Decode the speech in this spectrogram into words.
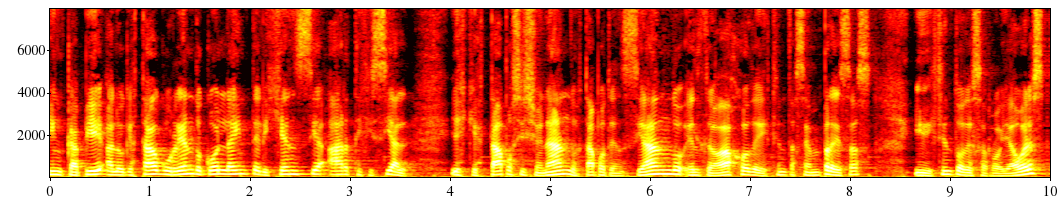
hincapié a lo que está ocurriendo con la inteligencia artificial. Y es que está posicionando, está potenciando el trabajo de distintas empresas y distintos desarrolladores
